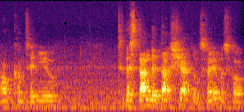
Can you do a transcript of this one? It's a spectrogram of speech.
I'll continue to the standard that Sheffield's famous for.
